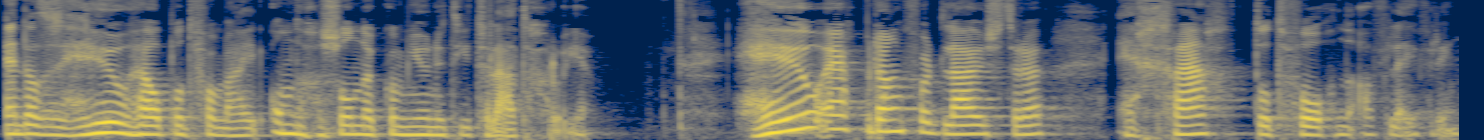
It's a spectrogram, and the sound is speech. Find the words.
En dat is heel helpend voor mij om de gezonde community te laten groeien. Heel erg bedankt voor het luisteren en graag tot de volgende aflevering.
